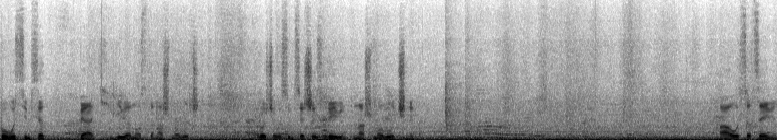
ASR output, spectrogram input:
По 85,90 наш молочник. Коротше, 86 гривень наш молочник. А ось оце він.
